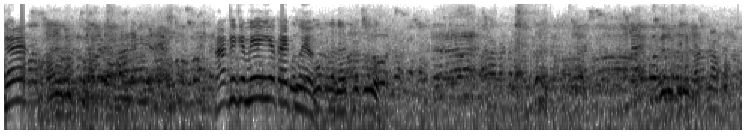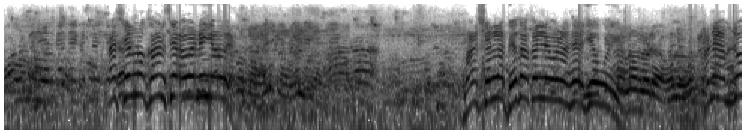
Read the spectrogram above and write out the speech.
કે હા કે મેં એક આપ્યું એમ. આ છેલ્લો ઘાણ છે, હવે નહીં આવે. મારે છેલ્લા ભેગા કરી લેવાના છે જે હોય. અને આમ જો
